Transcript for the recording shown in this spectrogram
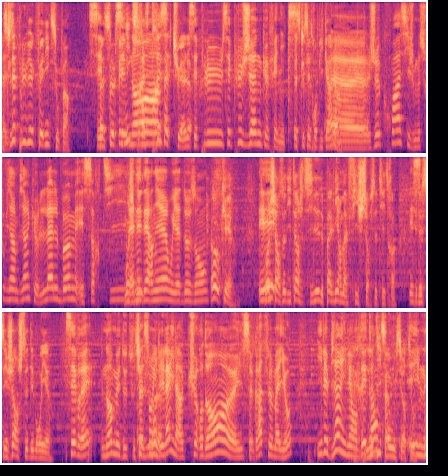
Est-ce que c'est plus vieux que Phoenix ou pas Parce que le Phoenix non, reste très actuel. C'est plus, c'est plus jeune que Phoenix. Est-ce que c'est tropical Euh, je crois, si je me souviens bien, que l'album est sorti l'année dernière ou il y a deux ans. Ah, Ok. Et, Moi, chers auditeurs, j'ai décidé de ne pas lire ma fiche sur ce titre et et de laisser Georges se débrouiller. c'est vrai. Non, mais de toute façon, il est là, il a un cure-dent, euh, il se gratte le maillot. Il est bien, il est en Ne détente. dis pas où surtout. Et il,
